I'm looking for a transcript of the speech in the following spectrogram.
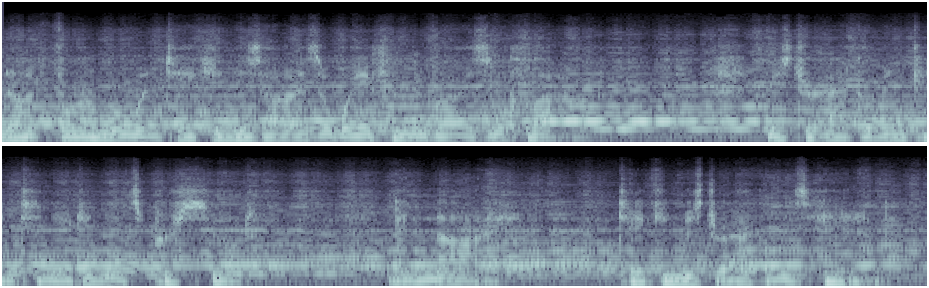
Not for a moment taking his eyes away from the rising cloud, Mr. Ackerman continued in its pursuit, and Nye, taking Mr. Ackerman's hand,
